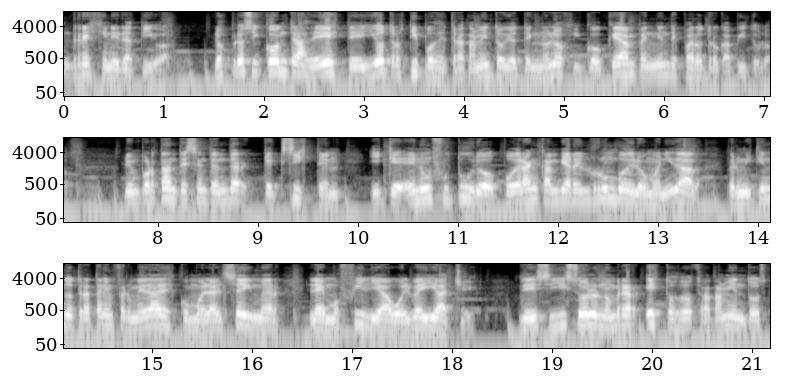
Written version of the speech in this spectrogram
regenerativa. Los pros y contras de este y otros tipos de tratamiento biotecnológico quedan pendientes para otro capítulo. Lo importante es entender que existen y que en un futuro podrán cambiar el rumbo de la humanidad, permitiendo tratar enfermedades como el Alzheimer, la hemofilia o el VIH. Decidí solo nombrar estos dos tratamientos,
